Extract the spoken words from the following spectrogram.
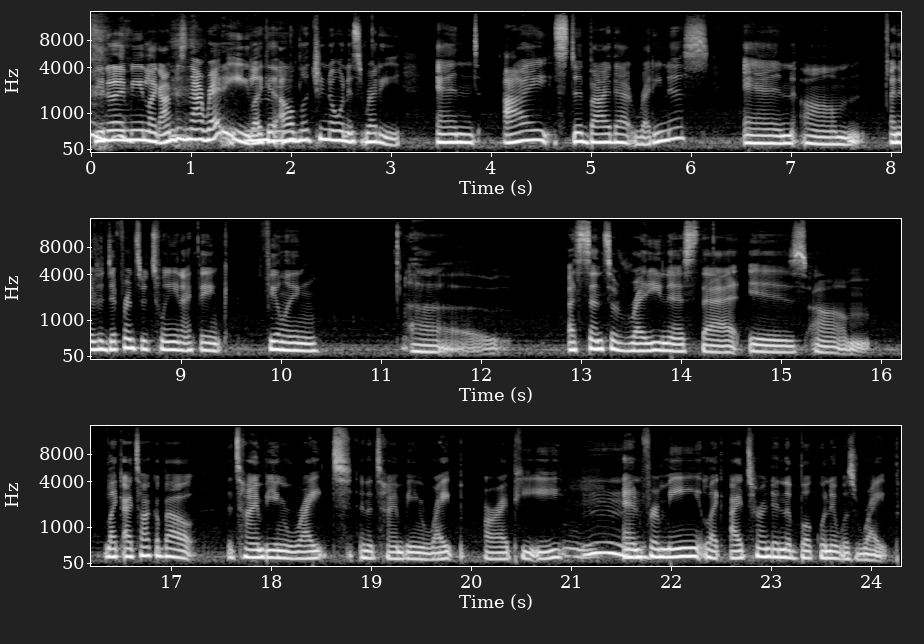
You know what i mean? Like i'm just not ready. Like i'll let you know when it's ready. And i stood by that readiness and um and there's a difference between i think feeling a sense of readiness that is um, like I talk about the time being right and the time being ripe, R I P E. And for me, like I turned in the book when it was ripe.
